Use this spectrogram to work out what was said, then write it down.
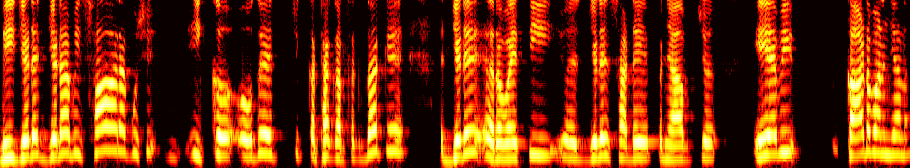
ਵੀ ਜਿਹੜੇ, ਜਿਹੜਾ ਵੀ ਸਾਰਾ ਕੁਝ ਇੱਕ ਉਹਦੇ ਚ ਇਕੱਠਾ ਕਰ ਸਕਦਾ ਕਿ ਜਿਹੜੇ ਰਵਾਇਤੀ ਜਿਹੜੇ ਸਾਡੇ ਪੰਜਾਬ ਚ ਇਹ ਹੈ ਵੀ ਕਾਰਡ ਬਣ ਜਾਣ।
